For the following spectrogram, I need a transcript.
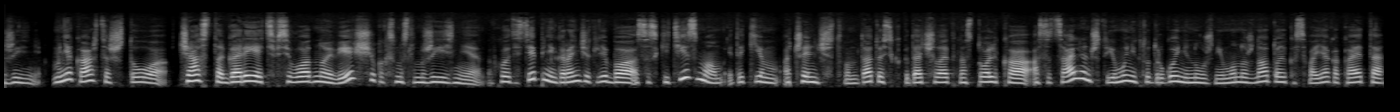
жизни. Мне кажется, что часто гореть всего одной вещью, как смыслом жизни, в какой-то степени граничит либо с аскетизмом и таким отшельничеством, да, то есть когда человек настолько асоциален, что ему никто другой не нужен, ему нужна только своя какая-то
